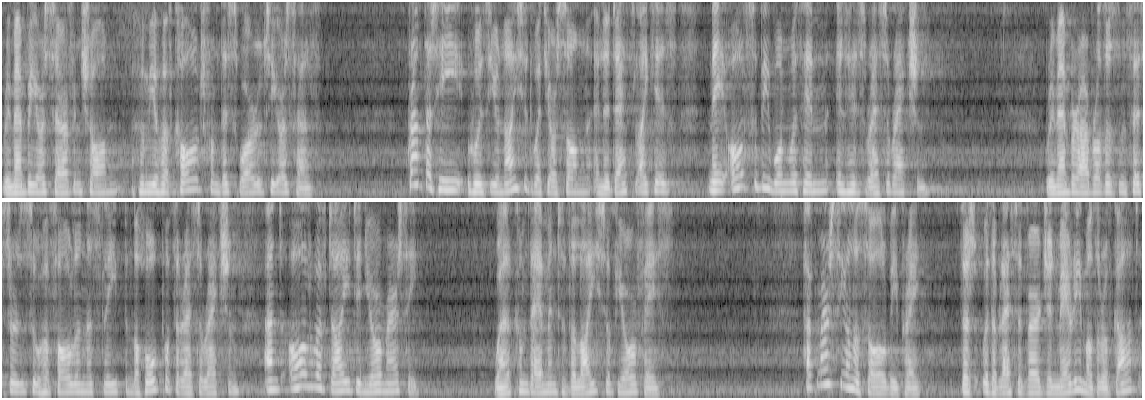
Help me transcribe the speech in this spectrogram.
Remember your servant Sean, whom you have called from this world to yourself. Grant that he who is united with your Son in a death like his may also be one with him in his resurrection. Remember our brothers and sisters who have fallen asleep in the hope of the resurrection, and all who have died in your mercy. Welcome them into the light of your face. Have mercy on us all, we pray, that with the Blessed Virgin Mary, Mother of God,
